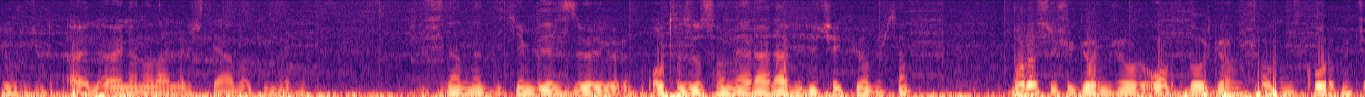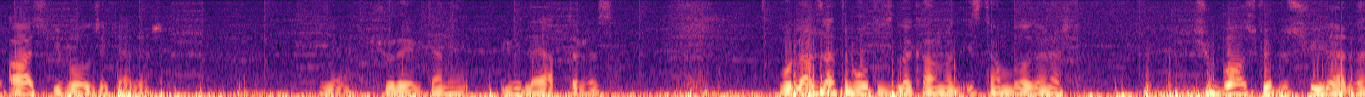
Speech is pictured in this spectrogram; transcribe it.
Çok yorucu. Öyle öğlen olaylar işte ya bakın böyle. Fidanları dikeyim bir de siz öyle görün. 30 yıl sonra eğer hala video çekiyor olursam burası şu görmüş ortada o görmüş olduğumuz korkunç ağaç gibi olacak her yer. Ya şuraya bir tane villa yaptırırız. Buralar zaten 30 yıla kalmadı İstanbul'a döner. Şu Boğaz Köprüsü şu ileride.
